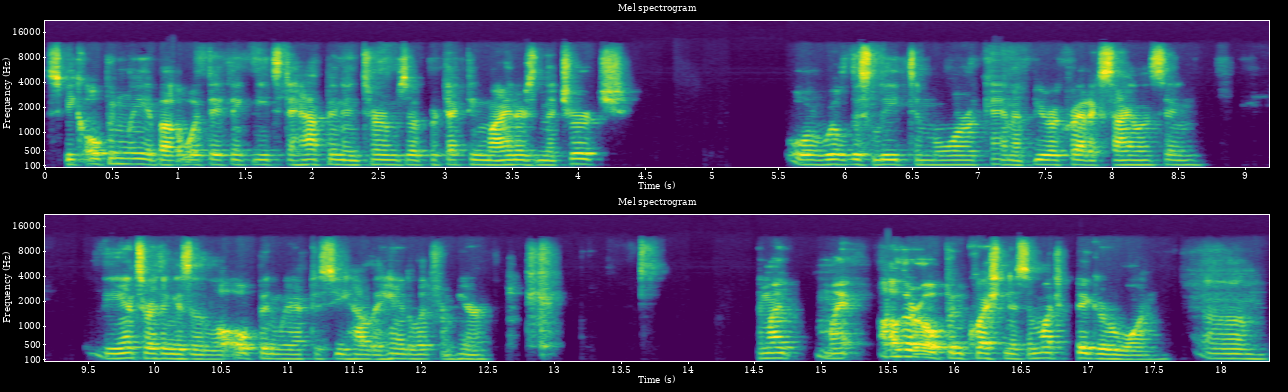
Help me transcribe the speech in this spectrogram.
speak openly about what they think needs to happen in terms of protecting minors in the church? Or will this lead to more kind of bureaucratic silencing? The answer, I think, is a little open. We have to see how they handle it from here. And my, my other open question is a much bigger one. Um,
